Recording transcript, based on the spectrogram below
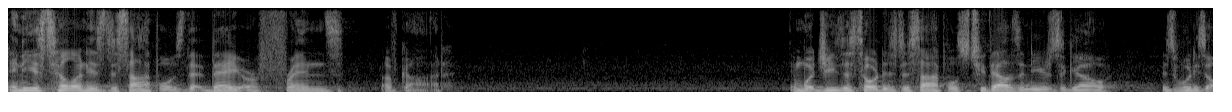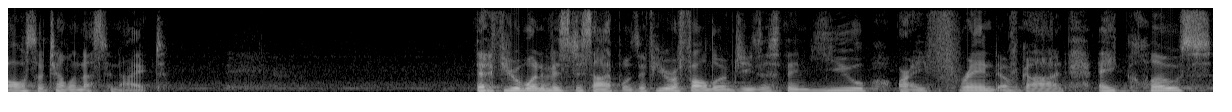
And he is telling his disciples that they are friends of God. And what Jesus told his disciples 2,000 years ago is what he's also telling us tonight. That if you're one of his disciples, if you're a follower of Jesus, then you are a friend of God, a close,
